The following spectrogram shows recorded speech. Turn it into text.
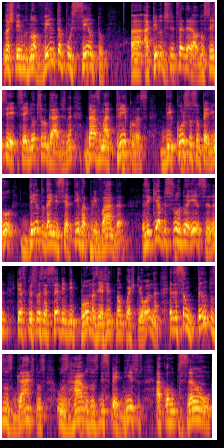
Nós temos 90% ah, aqui no Distrito Federal, não sei se, se é em outros lugares, né, das matrículas de curso superior dentro da iniciativa privada. Quer dizer, que absurdo é esse, né? Que as pessoas recebem diplomas e a gente não questiona. Quer dizer, são tantos os gastos, os ralos, os desperdícios, a corrupção,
